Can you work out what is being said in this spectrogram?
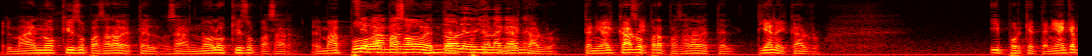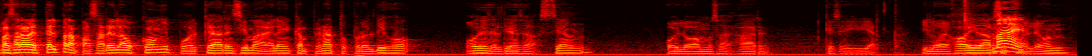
El MAE no quiso pasar a Vettel, o sea, no lo quiso pasar. El MAE pudo haber pasado a Vettel. No le dio la tenía gana. El carro. Tenía el carro para pasar a Vettel. Tiene el carro. Y porque tenían que pasar a Vettel para pasar el Ocon y poder quedar encima de él en el campeonato. Pero él dijo, hoy es el día de Sebastián, hoy lo vamos a dejar que se divierta. Y lo dejó ahí darse con el León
